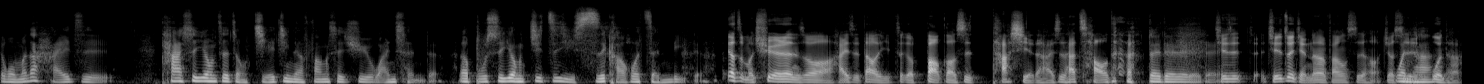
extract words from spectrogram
我们的孩子。他是用这种捷径的方式去完成的，而不是用自自己思考或整理的。要怎么确认说孩子到底这个报告是他写的还是他抄的？对对对对对。其实其实最简单的方式哈，就是问他，问他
